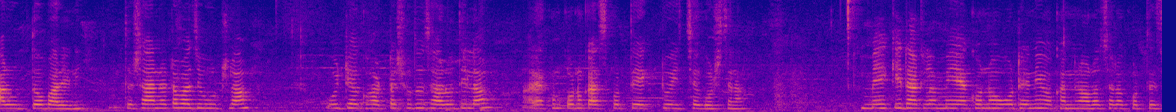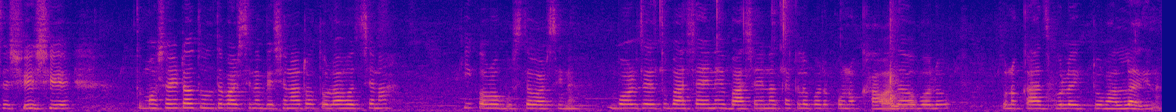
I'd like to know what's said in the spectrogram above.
আর উঠতেও পারিনি। তো সাড়ে নটা বাজে উঠলাম, উঠে ঘরটা শুধু ঝাড়ু দিলাম, আর এখন কোনো কাজ করতে একটু ইচ্ছে করছে না। মেয়েকে ডাকলাম, মেয়ে এখনও ওঠেনি, ওখানে নড়াচড়া করতেছে, শুয়ে শুয়ে। তো মশারিটাও তুলতে পারছি না, বেছানাটাও তোলা হচ্ছে না। কি করব বুঝতে পারছি না। বর যেহেতু বাসায় নেই, বাসায় না থাকলে পরে কোনো খাওয়া দাওয়া বলো, কোনো কাজ বলো, একটু ভালো লাগে না।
